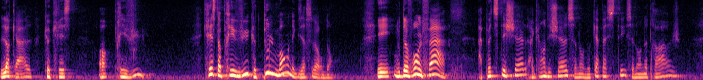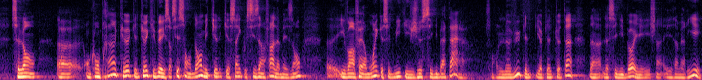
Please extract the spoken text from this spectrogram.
locale que Christ a prévu. Christ a prévu que tout le monde exerce leurs dons. Et nous devrons le faire à petite échelle, à grande échelle, selon nos capacités, selon notre âge, selon euh, on comprend que quelqu'un qui veut exercer son don, mais qui a, cinq ou six enfants à la maison, euh, il va en faire moins que celui qui est juste célibataire. On l'a vu il y a quelque temps dans le célibat et les mariés.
